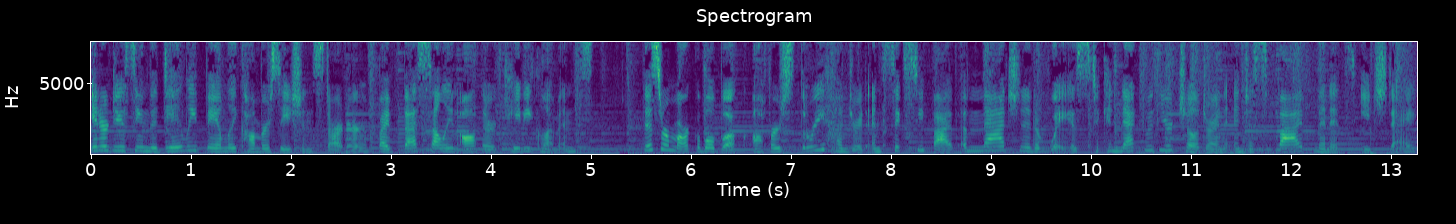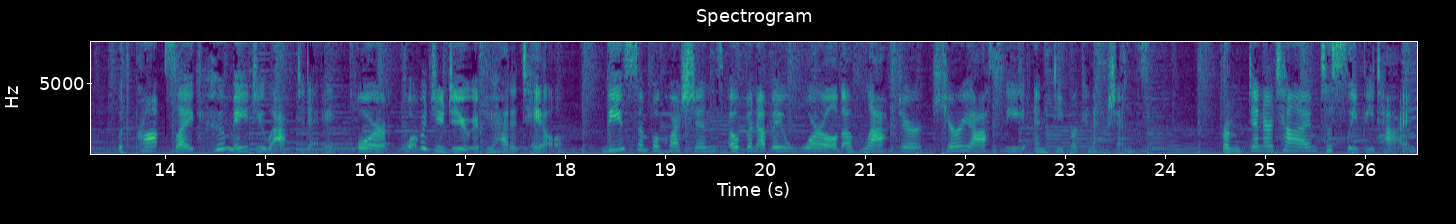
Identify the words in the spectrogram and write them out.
Introducing the Daily Family Conversation Starter by best-selling author Katie Clemons. This remarkable book offers 365 imaginative ways to connect with your children in just five minutes each day, with prompts like Who made you laugh today? or What would you do if you had a tail? These simple questions open up a world of laughter, curiosity, and deeper connections. From dinner time to sleepy time,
